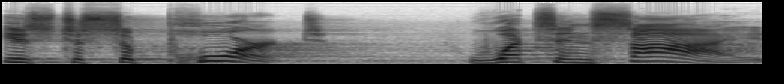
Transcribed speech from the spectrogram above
is to support what's inside.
